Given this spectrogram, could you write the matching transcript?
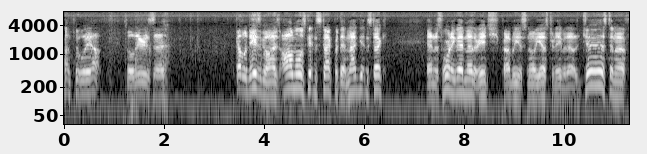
on the way out. So there's uh, a couple of days ago I was almost getting stuck, but then not getting stuck. And this morning we had another inch, probably of snow yesterday, but that was just enough.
